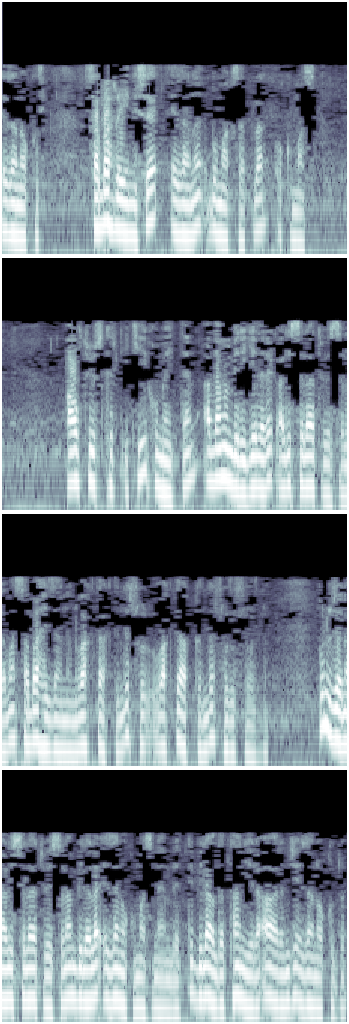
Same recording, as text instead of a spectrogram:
ezan okur. Sabahleyin ise ezanı bu maksatla okumaz. 642 Hümeyd'den adamın biri gelerek Aleyhisselatü Vesselam'a sabah ezanının vakti hakkında, vakti hakkında soru sordu. Bunun üzerine Aleyhisselatü Vesselam Bilal'a ezan okumasını emretti. Bilal da tan yere ağırınca ezan okudu.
